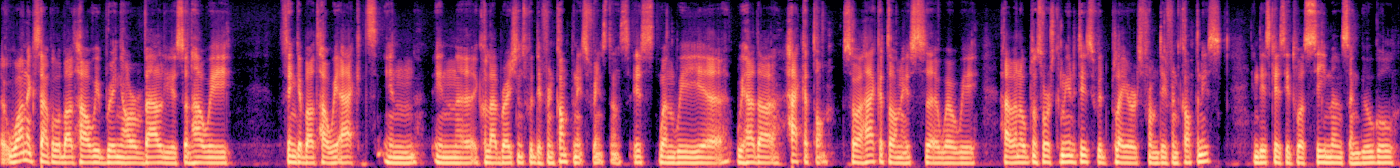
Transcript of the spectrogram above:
One example about how we bring our values and how we think about how we act in in uh, collaborations with different companies for instance is when we uh, we had a hackathon. So a hackathon is uh, where we have an open source communities with players from different companies. In this case it was siemens and google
